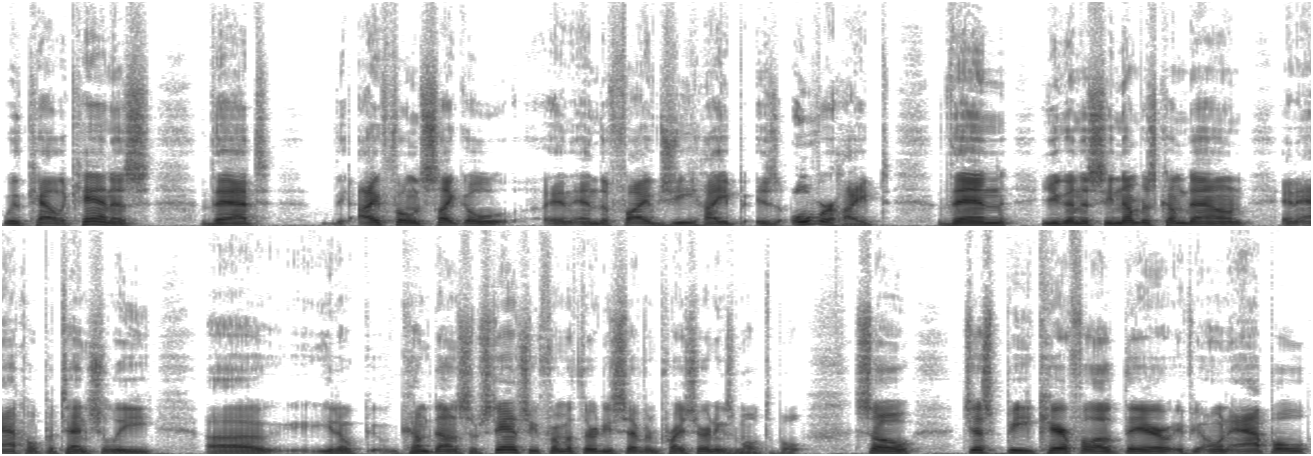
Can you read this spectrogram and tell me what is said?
with Calacanis, that the iPhone cycle and, and the 5G hype is overhyped, then you're going to see numbers come down and Apple potentially, uh, you know, come down substantially from a 37 price earnings multiple. So just be careful out there if you own Apple.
